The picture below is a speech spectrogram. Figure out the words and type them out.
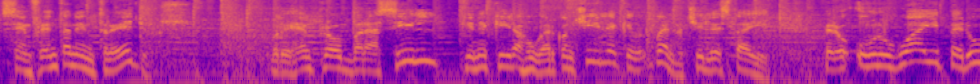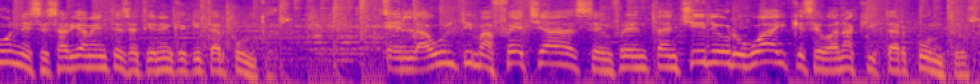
se enfrentan entre ellos. Por ejemplo, Brasil tiene que ir a jugar con Chile, que bueno, Chile está ahí. Pero Uruguay y Perú necesariamente se tienen que quitar puntos. En la última fecha se enfrentan Chile y Uruguay que se van a quitar puntos.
